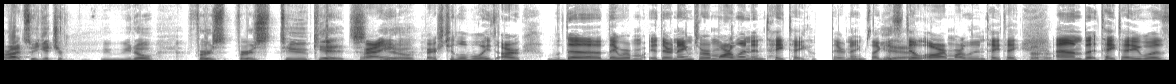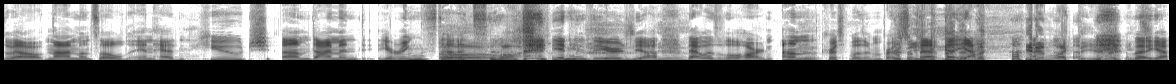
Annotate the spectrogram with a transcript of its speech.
all right. So you get your you know first first two kids, Right. You know, First two little boys are the they were their names were Marlon and Tay Tay. Their names I guess Yeah. still are Marlon and Tay Tay. Uh-huh. Um, but Tay Tay was about nine months old and had huge um, diamond earring studs Oh, awesome. in his ears. Yeah. Yeah. that was a little hard. Um, Yeah. Chris wasn't impressed Chris, with that, he but didn't yeah. like- he didn't like the earrings. But yeah,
